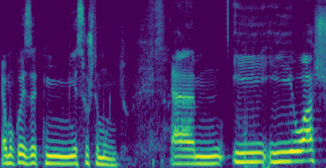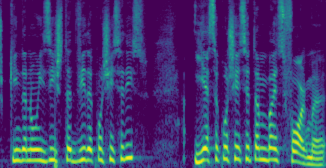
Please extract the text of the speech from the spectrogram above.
é uma coisa que me assusta muito. Um, e, e eu acho que ainda não existe a devida consciência disso. E essa consciência também se forma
